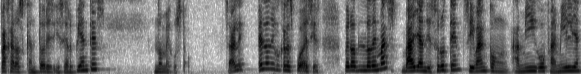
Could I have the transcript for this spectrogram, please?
Pájaros, Cantores y Serpientes, no me gustó. ¿Sale? Es lo único que les puedo decir. Pero lo demás, vayan, disfruten. Si van con amigo, familia,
